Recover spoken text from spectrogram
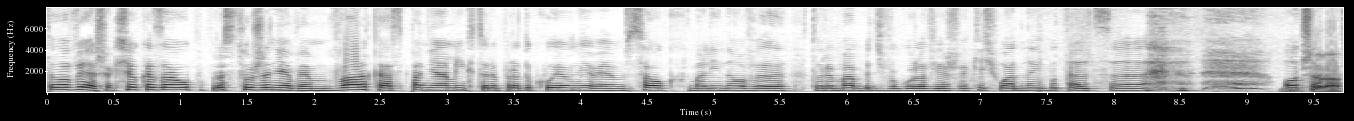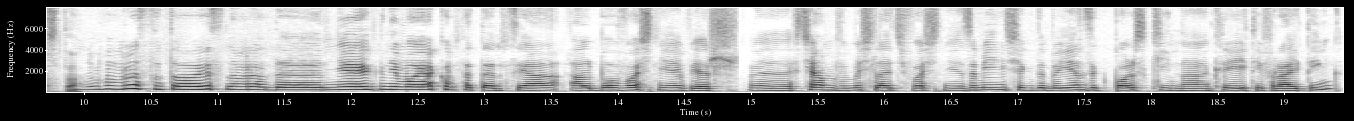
to wiesz, jak się okazało po prostu, że nie wiem, walka z paniami, które produkują, nie wiem, sok malinowy, który ma być w ogóle, wiesz, w jakiejś ładnej butelce. To- Przerasta. po prostu to jest naprawdę nie, nie moja kompetencja. Albo właśnie, wiesz, e, chciałam wymyśleć właśnie, zamienić się gdyby język polski na creative writing,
